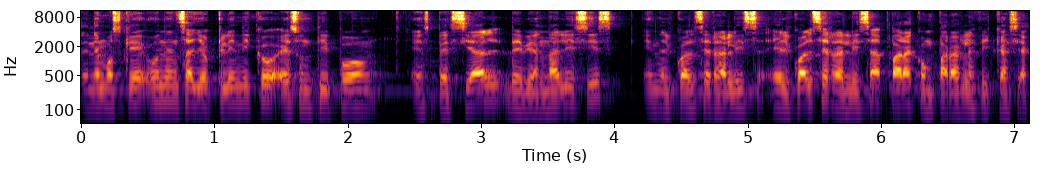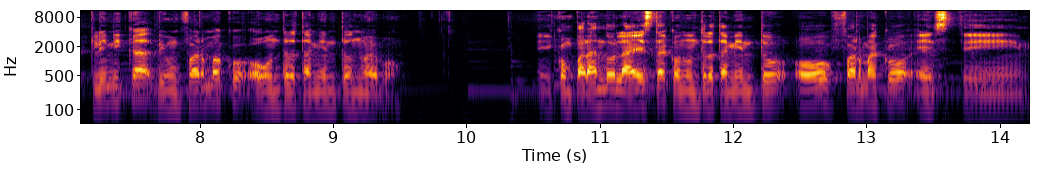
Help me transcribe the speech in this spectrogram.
tenemos que un ensayo clínico es un tipo especial de bioanálisis en el cual se realiza, el cual se realiza para comparar la eficacia clínica de un fármaco o un tratamiento nuevo, eh, comparándola esta con un tratamiento o fármaco este,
